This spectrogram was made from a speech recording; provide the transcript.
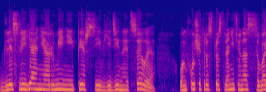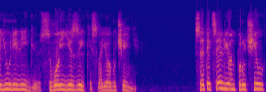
Для слияния Армении и Персии в единое целое – он хочет распространить у нас свою религию, свой язык и свое обучение. С этой целью он поручил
